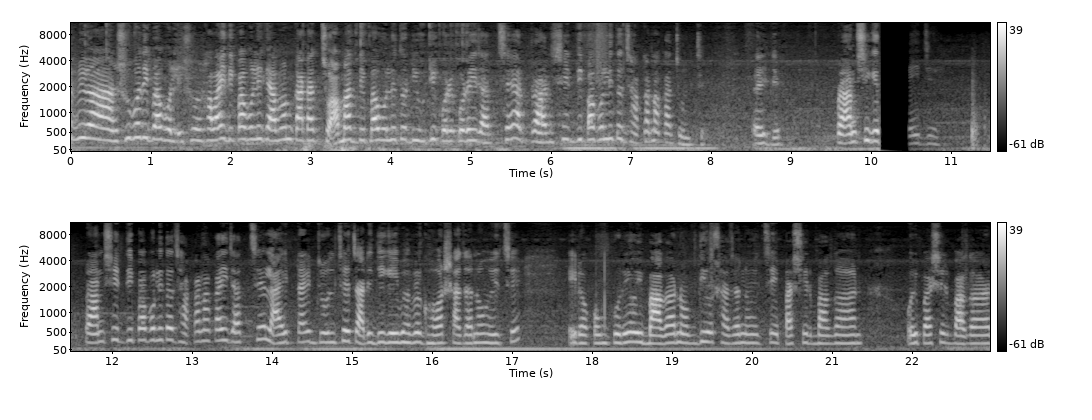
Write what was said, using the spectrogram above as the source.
এভরিওয়ান শুভ দীপাবলি। সবাই দীপাবলি কেমন কাটাচ্ছ? আমার দীপাবলি তো ডিউটি করে করেই যাচ্ছে, আর প্রাণশীর দীপাবলি তো ঝাঁকা নাকা চলছে। এই যে, প্রাণশীকে এই যে, প্রাণশীর দীপাবলি তো ঝাঁকা নাকাই যাচ্ছে লাইট টাইট জ্বলছে, চারিদিকে এইভাবে ঘর সাজানো হয়েছে। এইরকম করে ওই বাগান অবধিও সাজানো হয়েছে পাশের বাগান, ওই পাশের বাগান,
